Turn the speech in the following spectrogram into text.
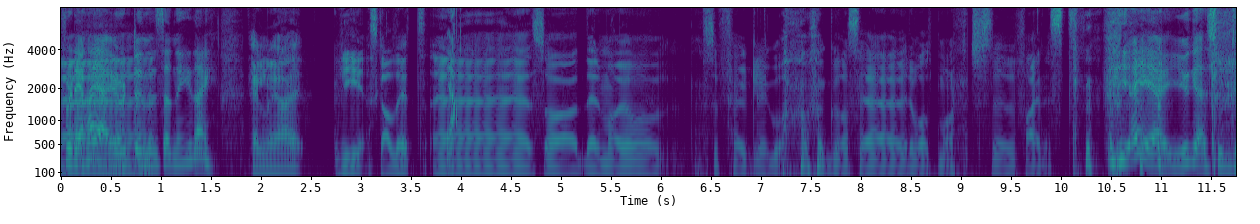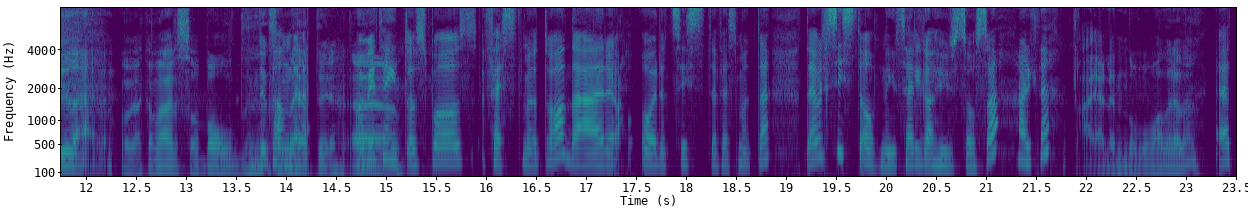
For det har jeg gjort Eh, under sending i dag. Ellen og jeg, vi skal dit. Eh, Så dere må jo selvfølgelig gå, gå og se Revoltmorgens March's finest. yeah, yeah, you guys should do that. Om jeg kan være så bold, kan som det det. heter. Og vi Eh, tenkte oss på festmøte òg. Det er Ja. årets siste festmøte. Det er vel siste åpningshelg av huset også, er det ikke det? Nei, er det nå allerede? Jeg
